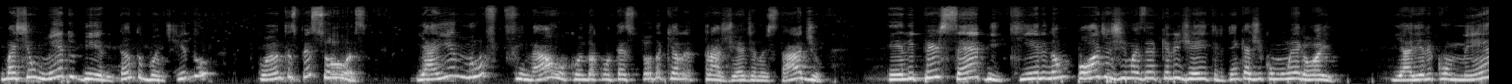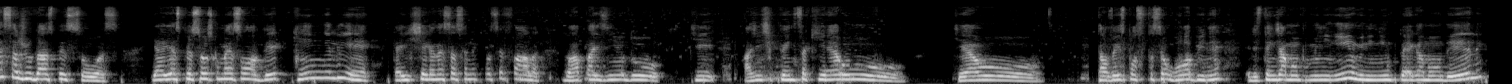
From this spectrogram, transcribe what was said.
mas tinham medo dele, tanto o bandido quanto as pessoas. E aí, no final, quando acontece toda aquela tragédia no estádio, ele percebe que ele não pode agir mais daquele jeito, ele tem que agir como um herói. E aí ele começa a ajudar as pessoas. E aí as pessoas começam a ver quem ele é. E aí chega nessa cena que você fala, do rapazinho do. que a gente pensa que é o. que é o. Talvez possa ser o Robin, né? Ele estende a mão pro menininho, o menininho pega a mão dele.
